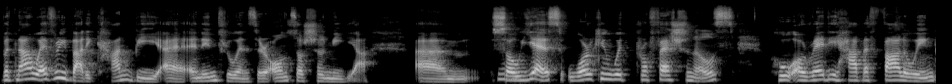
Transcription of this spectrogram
But now everybody can be uh, an influencer on social media. Um, so, yes, working with professionals who already have a following,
